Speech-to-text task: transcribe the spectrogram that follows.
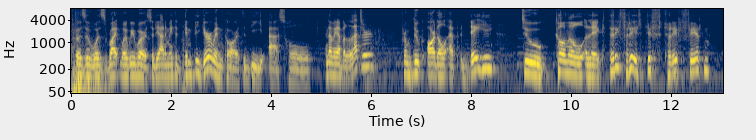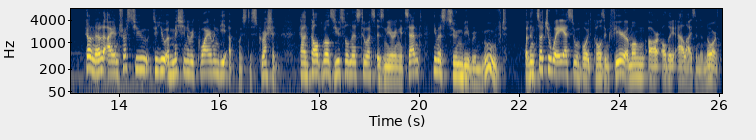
Because it was right where we were. So the animated Gimpy Gerwin card, the asshole. And then we have a letter from Duke Ardal aep Dahy to Colonel Lake Trifirten. Colonel, I entrust you to you a mission requiring the utmost discretion. Count Caldwell's usefulness to us is nearing its end. He must soon be removed, but in such a way as to avoid causing fear among our other allies in the north.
